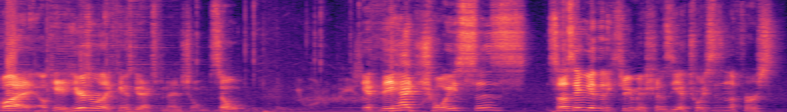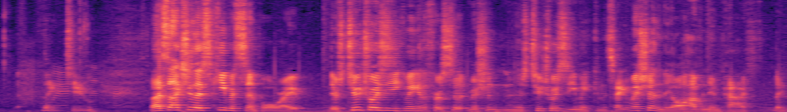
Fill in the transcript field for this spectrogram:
But okay, here's where like things get exponential. So if they had choices, so let's say we have the three missions. You have choices in the first like two. Let's actually let's keep it simple, right? There's two choices you can make in the first mission, and there's two choices you make in the second mission. They all have an impact like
